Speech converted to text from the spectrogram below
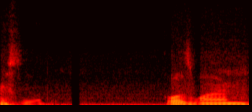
Let me see what the goals one.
